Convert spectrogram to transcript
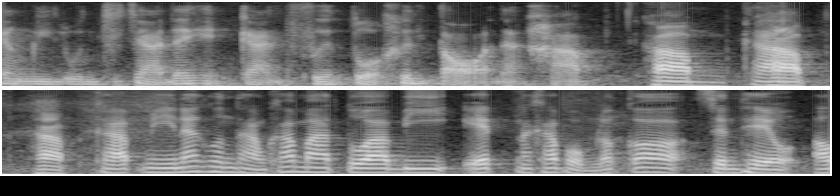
ยังมีลุ้นที่จะได้เห็นการฟื้นตัวขึ้นต่อนะครับ ครับครับครับครับครับมีนักลงทุนถามเข้ามาตัว BS นะครับผมแล้วก็เซนเทลเอา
